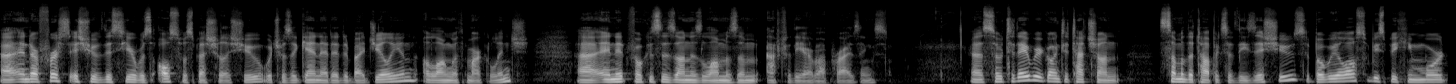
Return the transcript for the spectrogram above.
Uh, and our first issue of this year was also a special issue, which was again edited by Jillian along with Marc Lynch, uh, and it focuses on Islamism after the Arab uprisings. Uh, so today we're going to touch on some of the topics of these issues, but we'll also be speaking more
